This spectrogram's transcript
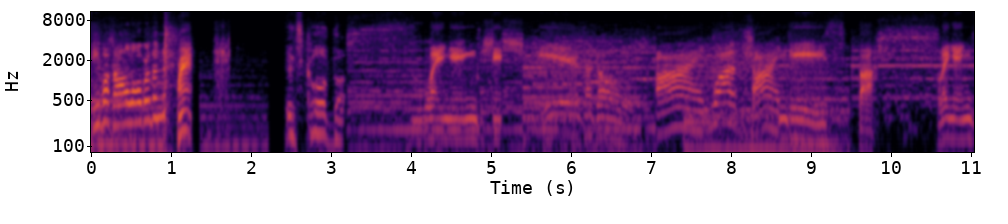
He was all over the... It's called the... Flinging shit years ago. I was Chinese. The flinging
